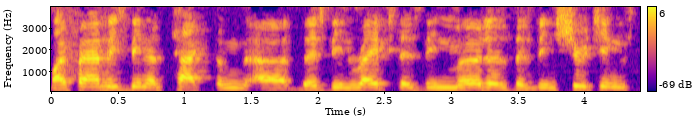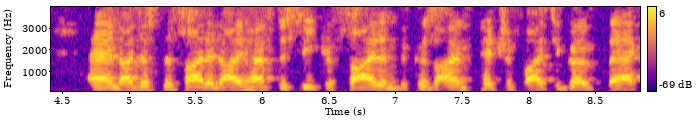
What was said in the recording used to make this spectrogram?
My family's been attacked, and uh, there's been rapes, there's been murders, there's been shootings. And I just decided I have to seek asylum because I'm petrified to go back.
